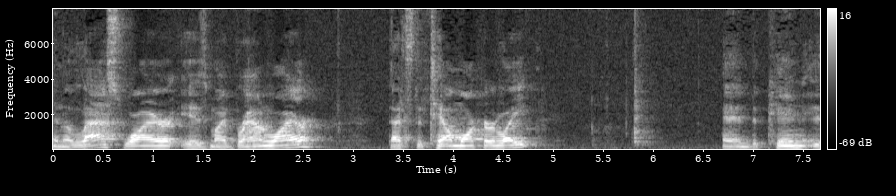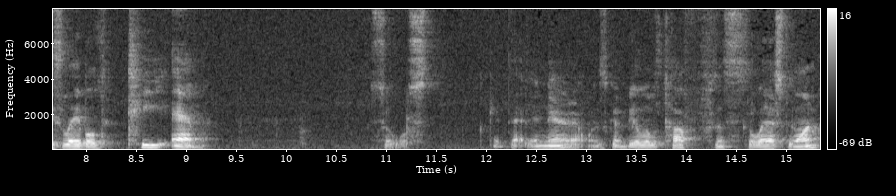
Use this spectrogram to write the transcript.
And the last wire is my brown wire. That's the tail marker light. And the pin is labeled TM. So we'll get that in there. That one's going to be a little tough since it's the last one.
